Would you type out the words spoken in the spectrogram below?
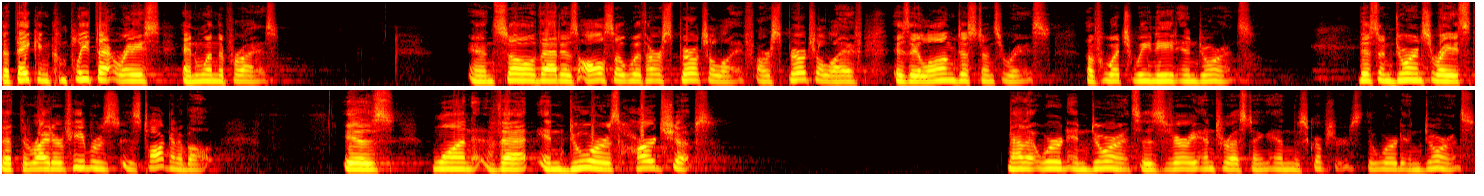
that they can complete that race and win the prize. And so that is also with our spiritual life. Our spiritual life is a long distance race of which we need endurance. This endurance race that the writer of Hebrews is talking about is one that endures hardships. Now, that word endurance is very interesting in the scriptures. The word endurance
